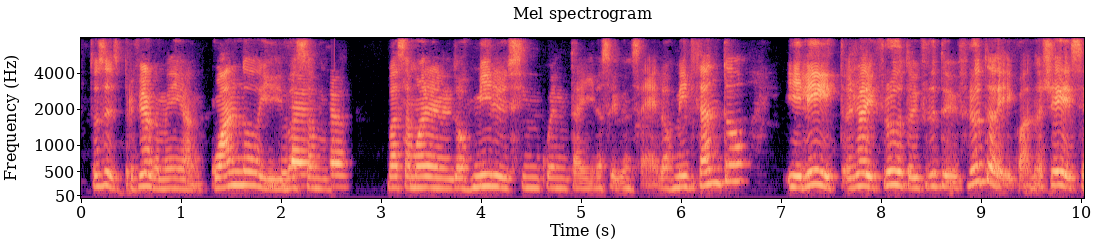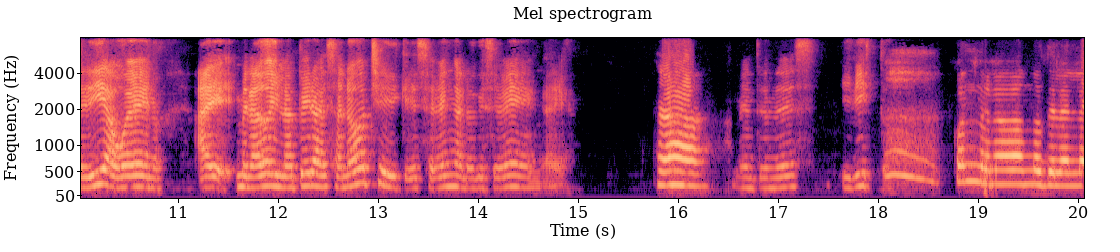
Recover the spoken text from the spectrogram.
Entonces prefiero que me digan cuándo y vas a, vas a morir en el 2050 y no sé qué sé, 2000 tanto, y listo, yo disfruto, disfruto, disfruto, y cuando llegue ese día, bueno, me la doy en la pera esa noche y que se venga lo que se venga, eh, Ah, ¿me entendés? Y listo. ¿Cuándo no dándotela en la,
